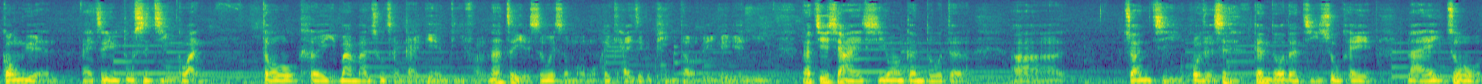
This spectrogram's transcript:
公园，乃至于都市景观。都可以慢慢促成改变的地方，那这也是为什么我会开这个频道的一个原因。那接下来希望更多的啊专辑或者是更多的集数可以来做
